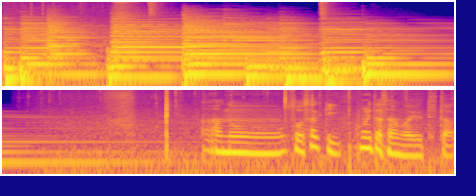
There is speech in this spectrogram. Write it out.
あ そうさっき森田さんが言ってた、う、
